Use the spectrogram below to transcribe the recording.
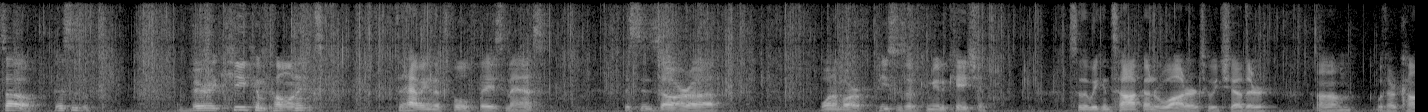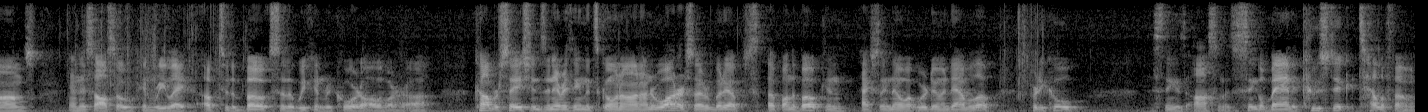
So, this is a very key component to having the full face mask. This is our uh, one of our pieces of communication so that we can talk underwater to each other um, with our comms and this also can relay up to the boat so that we can record all of our uh, conversations and everything that's going on underwater so everybody up, up on the boat can actually know what we're doing down below. It's pretty cool. This thing is awesome. It's a single band acoustic telephone.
